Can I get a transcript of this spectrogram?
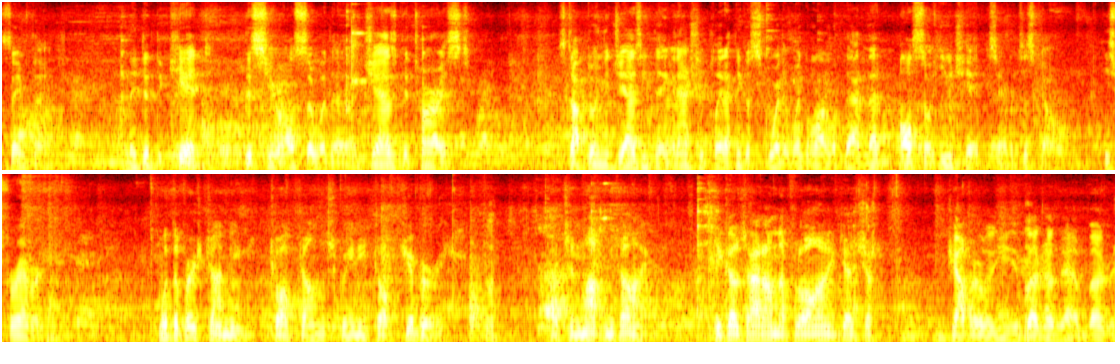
Same thing. And they did the Kid this year also with a, a jazz guitarist. Stopped doing the jazzy thing and actually played, I think, a score that went along with that, and that also a huge hit in San Francisco. He's forever. Well, the first time he talked on the screen, he talked gibberish. That's in modern time. He goes out on the floor and he does just gibberish, uh,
